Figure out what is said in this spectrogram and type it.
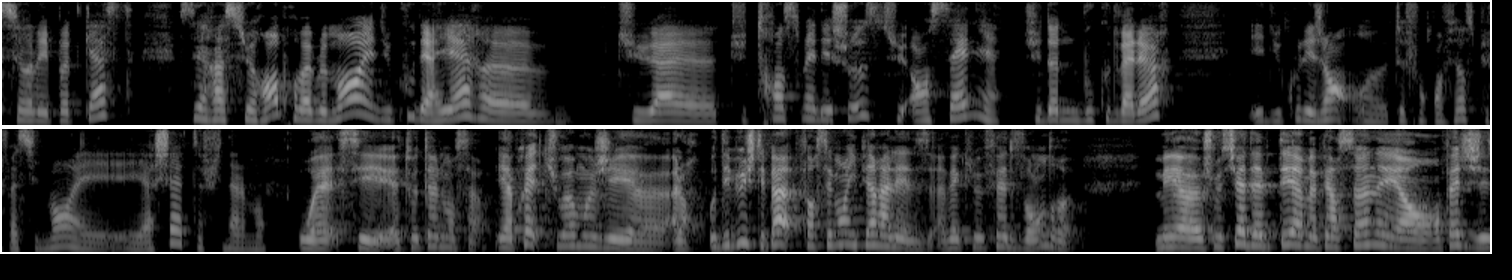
sur les podcasts, c'est rassurant probablement. Et du coup, derrière, tu, as, tu transmets des choses, tu enseignes, tu donnes beaucoup de valeur. Et du coup, les gens te font confiance plus facilement et, achètent finalement. Ouais, c'est totalement ça. Et après, tu vois, moi, j'ai. alors, au début, je n'étais pas forcément hyper à l'aise avec le fait de vendre, mais je me suis adaptée à ma personne et en, fait, j'ai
